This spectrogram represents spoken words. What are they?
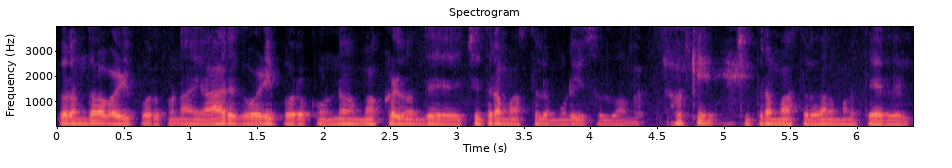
பிறந்தா வழி பிறக்கும்னா யாருக்கு வழி பிறக்கும்னு மக்கள் வந்து சித்திரை மாதத்தில் முடிவு சொல்லுவாங்க. ஓகே. சித்திரை மாதத்தில் தான் நமக்கு தேர்தல்.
